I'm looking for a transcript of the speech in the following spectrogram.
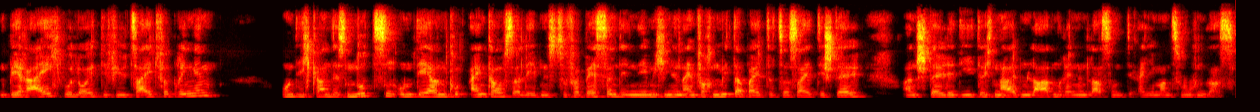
ein Bereich, wo Leute viel Zeit verbringen und ich kann das nutzen, um deren Einkaufserlebnis zu verbessern, indem ich ihnen einfach einen Mitarbeiter zur Seite stelle, anstelle die durch einen halben Laden rennen lasse und jemand suchen lasse.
